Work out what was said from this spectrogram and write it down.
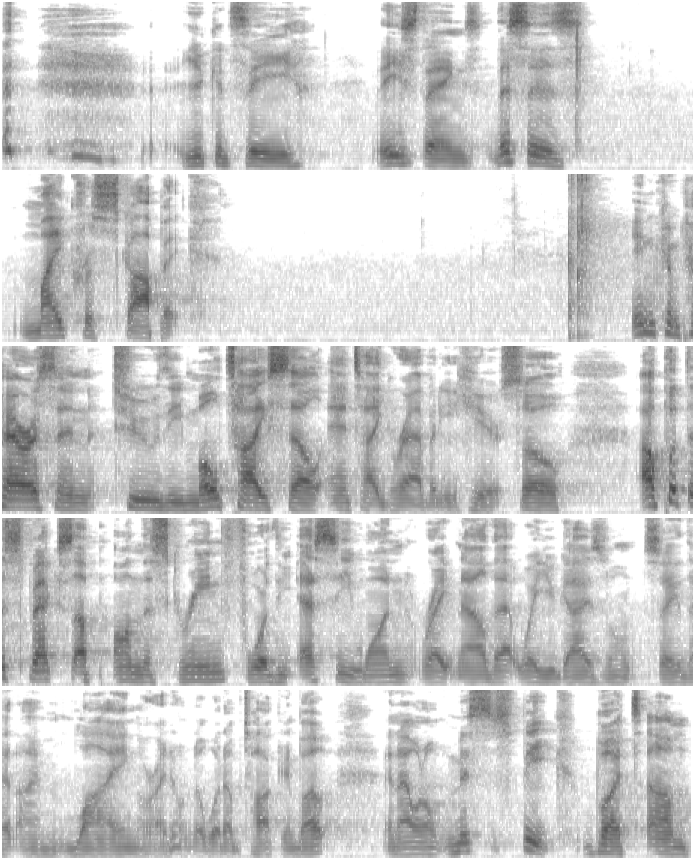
you can see these things. This is microscopic in comparison to the multi-cell anti-gravity here. So I'll put the specs up on the screen for the SC1 right now. That way you guys don't say that I'm lying or I don't know what I'm talking about and I don't misspeak. But um,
